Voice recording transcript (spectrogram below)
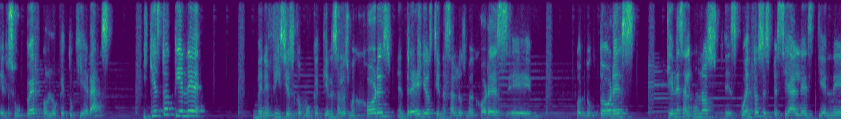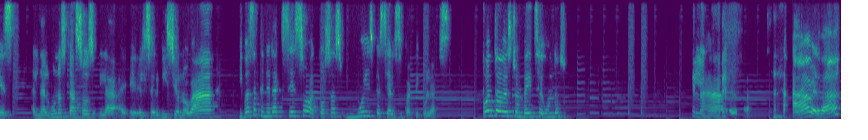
el súper o lo que tú quieras. Y que esto tiene beneficios como que tienes a los mejores, entre ellos tienes a los mejores eh, conductores, tienes algunos descuentos especiales, tienes en algunos casos el servicio no va y vas a tener acceso a cosas muy especiales y particulares. Pon todo esto en 20 segundos. Qué locura. Ah, ¿verdad? ah, ¿verdad?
